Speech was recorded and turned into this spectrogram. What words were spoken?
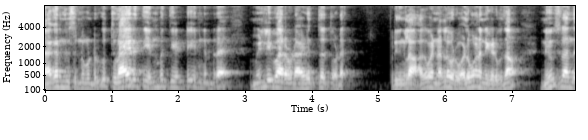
நகர்ந்து சென்று கொண்டிருக்கும் தொள்ளாயிரத்தி எண்பத்தி எட்டு என்கின்ற மில்லிபாரோட அழுத்தத்தோட புரியுதுங்களா? ஆகவே நல்ல ஒரு வலுவான நிகழ்வு தான். நியூசிலாந்து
